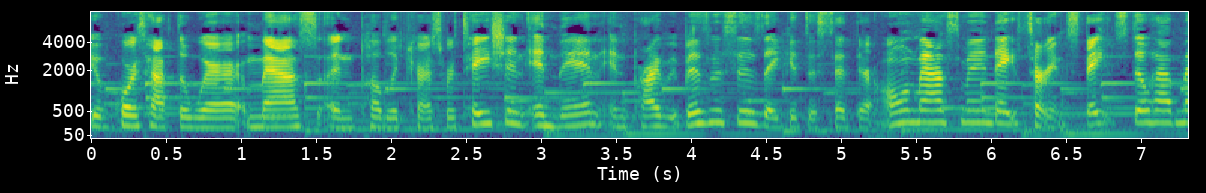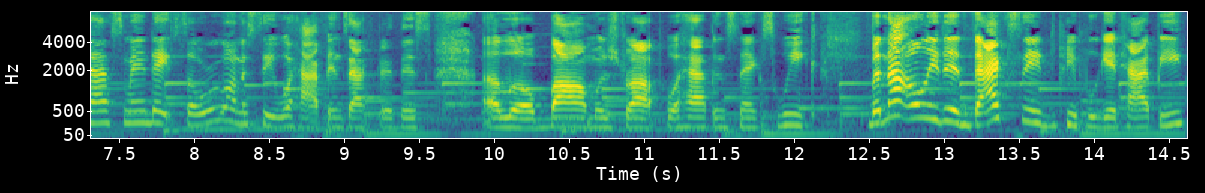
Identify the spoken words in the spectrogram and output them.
You of course have to wear masks in public transportation, and then in private businesses, they get to set their own mask mandates. Certain states still have mask mandates, so we're going to see what happens after this uh, little bomb was dropped. What happens next week? But not only did vaccinated people get happy,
